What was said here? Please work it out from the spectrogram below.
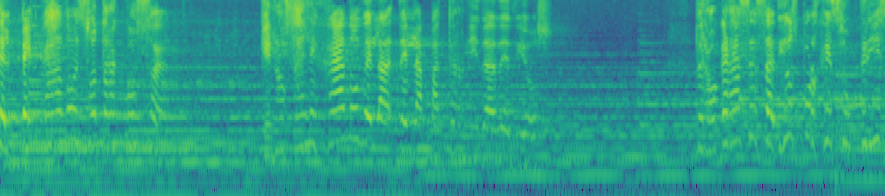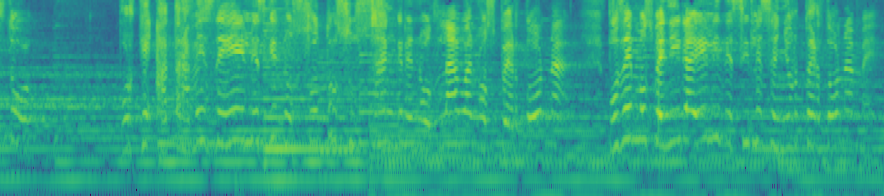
el pecado es otra cosa que nos ha alejado de la, de la paternidad de Dios. Pero gracias a Dios por Jesucristo, porque a través de Él es que nosotros su sangre nos lava, nos perdona. Podemos venir a Él y decirle, Señor, perdóname.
